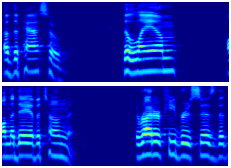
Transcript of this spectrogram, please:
of the Passover, the Lamb on the Day of Atonement. The writer of Hebrews says that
